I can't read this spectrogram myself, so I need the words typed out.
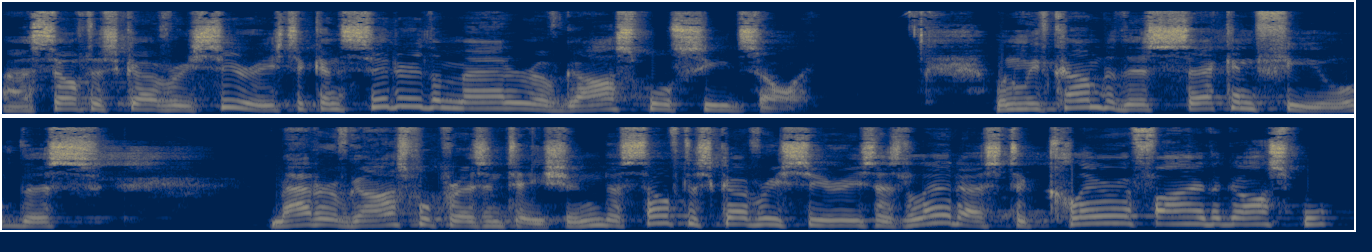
uh, self discovery series to consider the matter of gospel seed sowing. When we've come to this second field, this matter of gospel presentation, the self-discovery series has led us to clarify the gospel.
